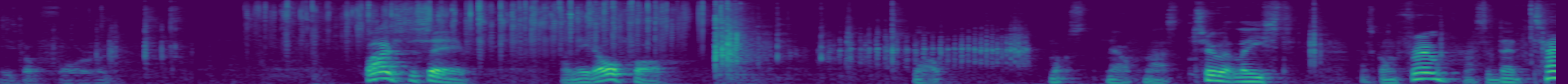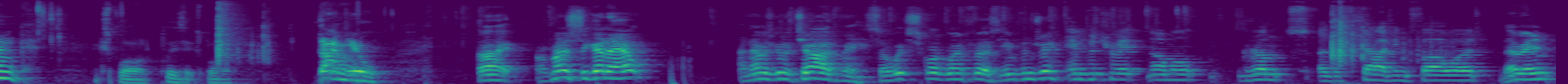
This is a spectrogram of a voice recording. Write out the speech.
He's got four of them. Fives to save. I need all four. No. What's, no, that's two at least. That's gone through. That's a dead tank. Explode. Please explode. Damn you! Right, I've managed to get out. And now he's going to charge me. So which squad going first? The infantry? Infantry, normal grunts are just charging forward, They're in.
